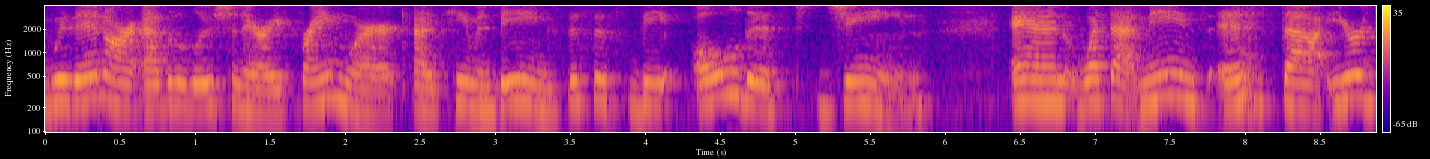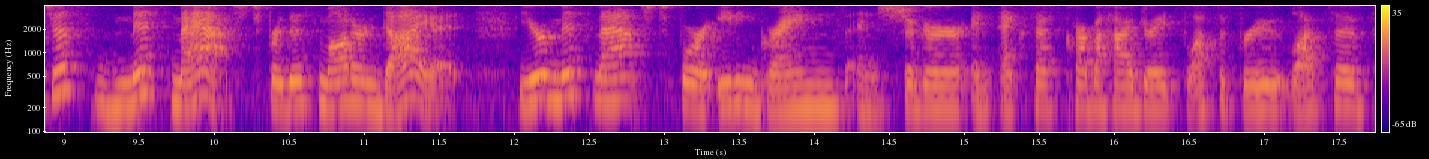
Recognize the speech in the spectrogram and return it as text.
within our evolutionary framework as human beings, this is the oldest gene. And what that means is that you're just mismatched for this modern diet. You're mismatched for eating grains and sugar and excess carbohydrates, lots of fruit, lots of,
